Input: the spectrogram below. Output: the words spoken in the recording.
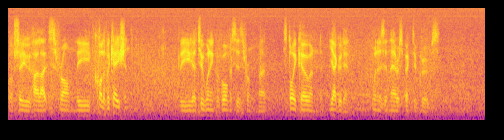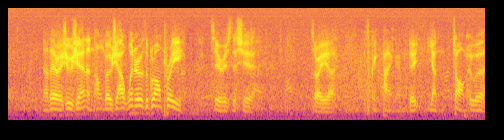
we'll show you highlights from the qualification, the uh, two winning performances from uh, Stojko and Yagudin, winners in their respective groups. Now there are Xue Shen and Hongbo Zhao, winner of the Grand Prix series this year. Sorry, uh, it's Qing Pang and uh, Jian Tong who are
